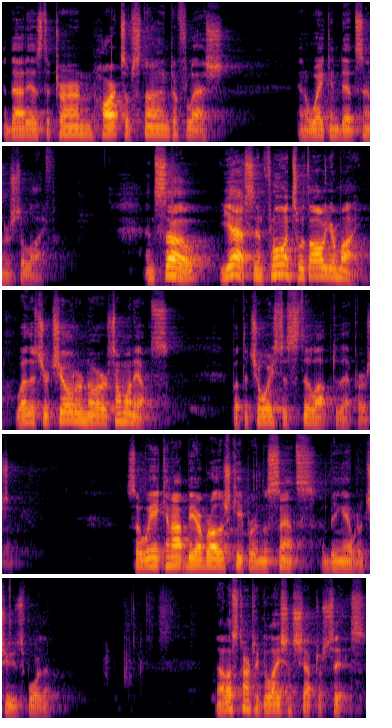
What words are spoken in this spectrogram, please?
and that is to turn hearts of stone to flesh and awaken dead sinners to life. And so, yes, influence with all your might, whether it's your children or someone else, but the choice is still up to that person. So we cannot be our brother's keeper in the sense of being able to choose for them. Now let's turn to Galatians chapter 6.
